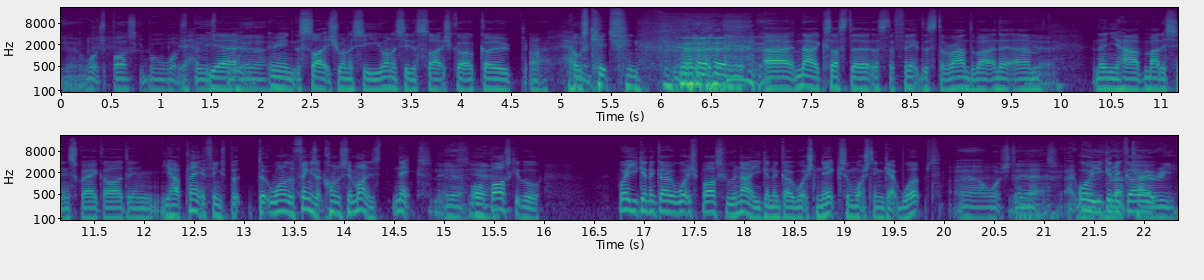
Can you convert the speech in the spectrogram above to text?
Yeah, watch basketball, watch yeah, baseball. yeah. Yeah, I mean, the sights you want to see. You want to see the sights. You got to go uh, Hell's Yeah. Kitchen. uh, no, because that's the that's the thing. That's the roundabout in it. Um, yeah. And then you have Madison Square Garden. You have plenty of things, but th- one of the things that comes to your mind is Knicks Knicks, or basketball. Where are you gonna go watch basketball now? You're gonna go watch Knicks and watch them get whooped, yeah. Watch the Yeah. Nets. Uh, Or we- you're gonna go Kyrie.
